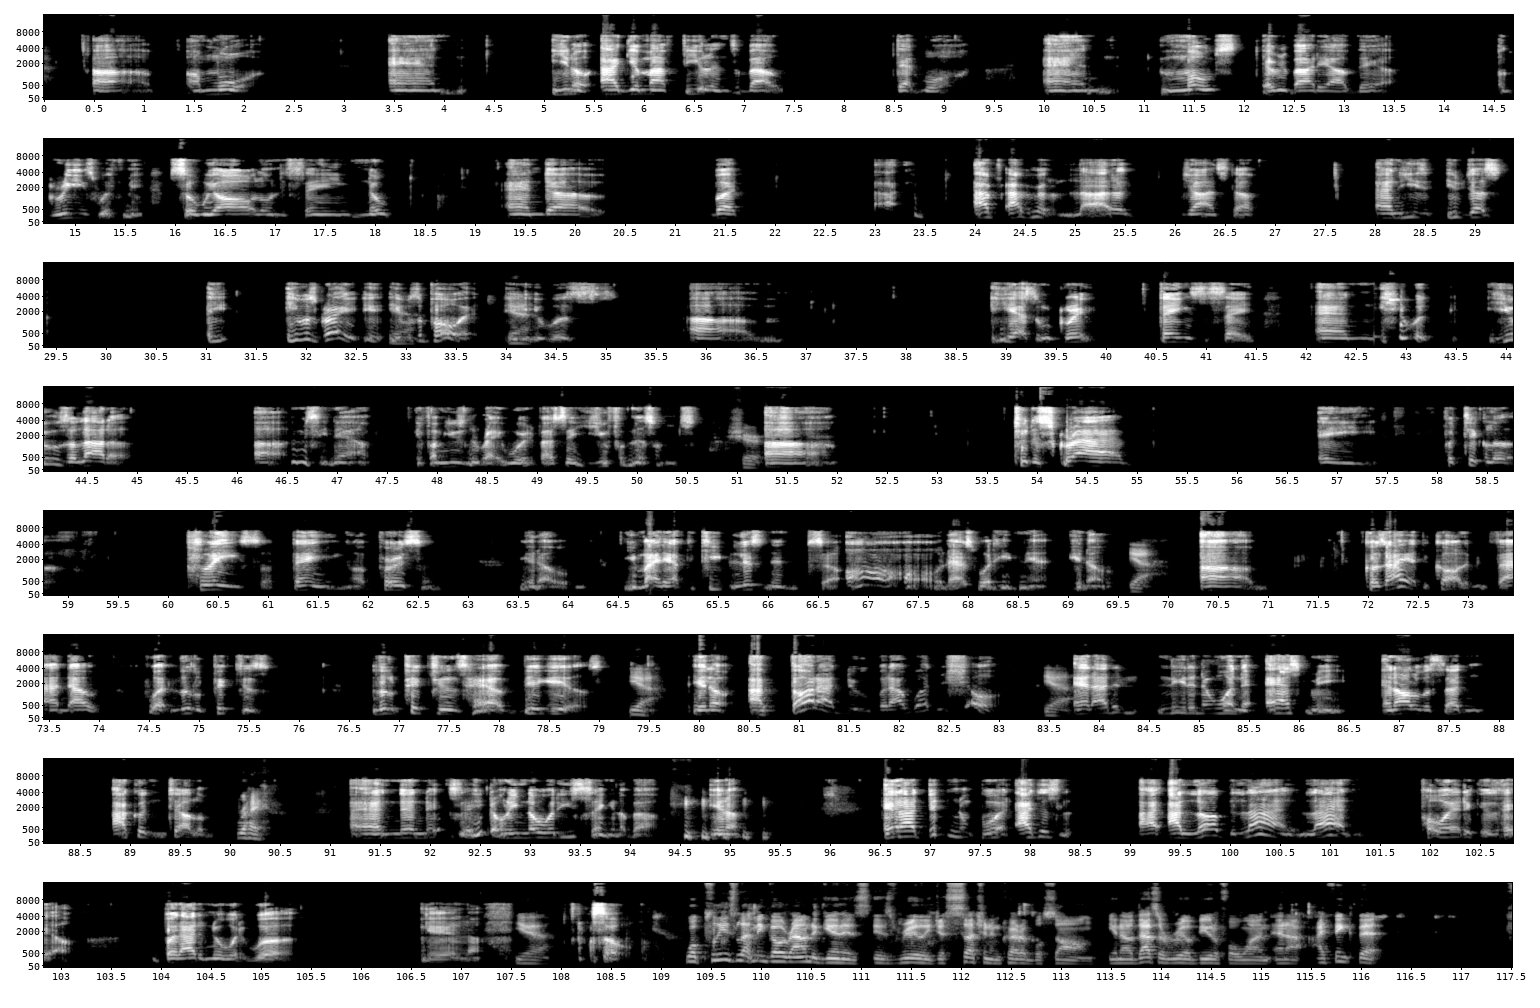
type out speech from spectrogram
Uh, or more. And, you know, I give my feelings about that war. And most everybody out there agrees with me. So we all on the same note. And, uh, but I've, I've heard a lot of John stuff and he's, he just, he, he was great. He, yeah. he was a poet. Yeah. He, he was, um, he had some great things to say, and he would use a lot of. Uh, let me see now if I'm using the right word. If I say euphemisms, sure. Uh, to describe a particular place, a thing, a person, you know, you might have to keep listening to say, oh, that's what he meant, you know. Yeah. Um, cause I had to call him and find out what little pictures, little pictures have big ears. Yeah. You know, I thought I knew, but I wasn't sure. Yeah. And I didn't need anyone to ask me, and all of a sudden, I couldn't tell him. Right and then they say he don't even know what he's singing about, you know. and I didn't know what I just I I loved the line, line poetic as hell, but I didn't know what it was. Yeah. Yeah. So. Well, please let me go around again is is really just such an incredible song. You know, that's a real beautiful one, and I I think that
